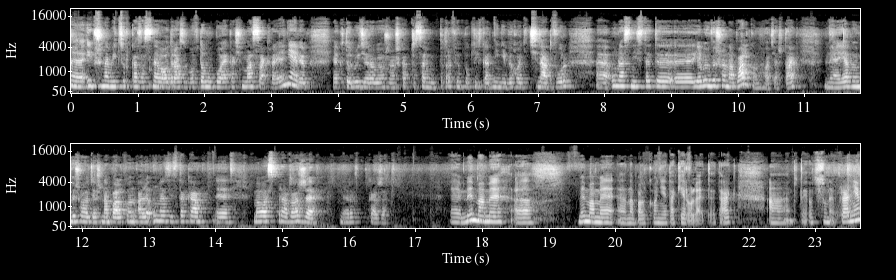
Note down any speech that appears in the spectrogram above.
E, I przynajmniej córka zasnęła od razu, bo w domu była jakaś masakra. Ja nie wiem, jak to ludzie robią, że na przykład czasami potrafią po kilka dni nie wychodzić na dwór. E, U nas niestety, ja bym wyszła na balkon chociaż, tak? Ja bym wyszła chociaż na balkon, ale u nas jest taka mała sprawa, że zaraz pokażę. My mamy, my mamy na balkonie takie rolety, tak? A tutaj odsunę pranie.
